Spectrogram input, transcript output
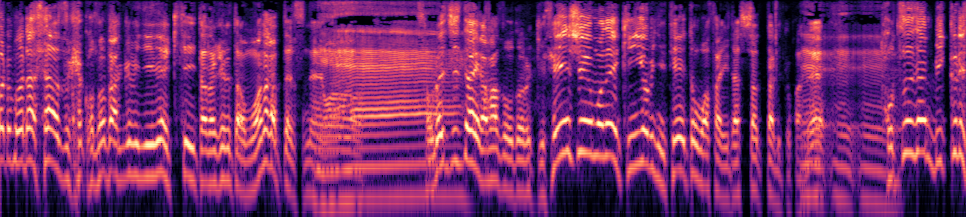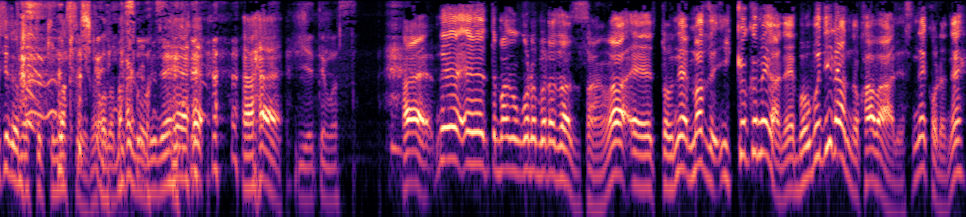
ールブラザーズがこの番組にね、来ていただけるとは思わなかったですね。ねそれ自体がまず驚き。先週もね、金曜日にテイトーバさんいらっしゃったりとかね。ええええ突然びっくりするような人来ますよね、この番組ね。はい。言えてます。はい。で、えっ、と、マゴコロブラザーズさんは、えっ、とね、まず1曲目がね、ボブ・ディランのカバーですね、これね。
